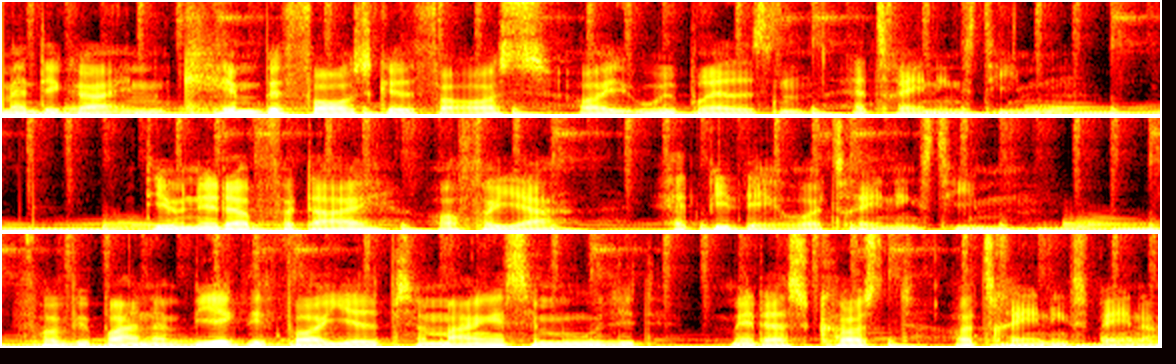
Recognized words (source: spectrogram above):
men det gør en kæmpe forskel for os og i udbredelsen af træningstimen. Det er jo netop for dig og for jer, at vi laver træningstimen. For vi brænder virkelig for at hjælpe så mange som muligt med deres kost- og træningsvaner.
